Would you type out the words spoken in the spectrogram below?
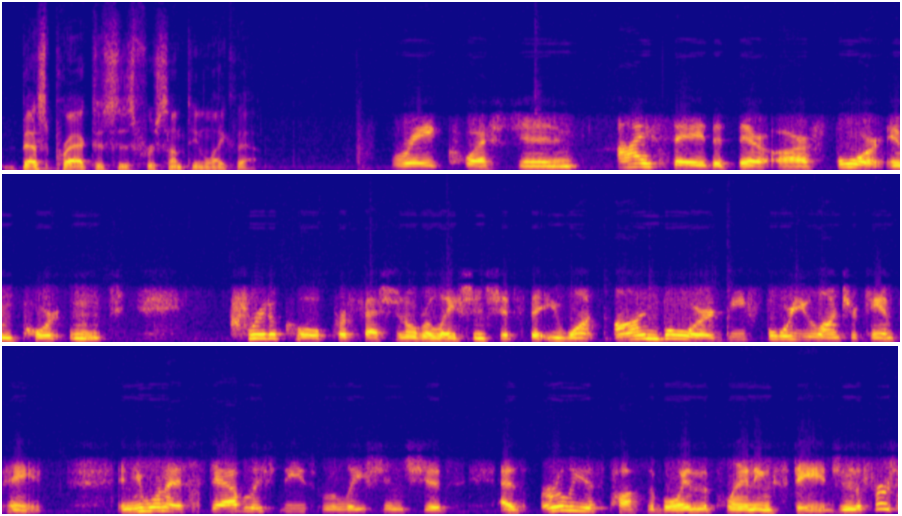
best practices for something like that? Great question. I say that there are four important critical professional relationships that you want on board before you launch your campaign. And you want to establish these relationships as early as possible in the planning stage. And the first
